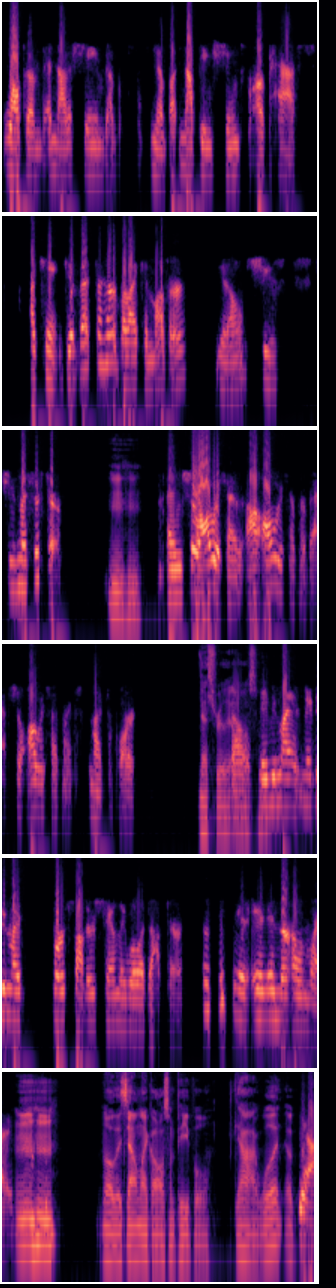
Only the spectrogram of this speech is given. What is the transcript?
welcomed and not ashamed of, you know, but not being shamed for our past. I can't give that to her, but I can love her. You know, she's she's my sister, Mm-hmm. and she'll always have I'll always have her back. She'll always have my my support. That's really So awesome. maybe my maybe my birth father's family will adopt her in, in in their own way. Mm-hmm. Oh, they sound like awesome people. God, what a Yeah,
